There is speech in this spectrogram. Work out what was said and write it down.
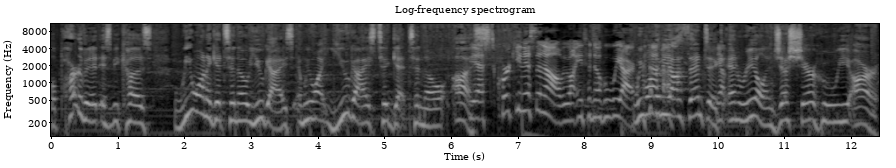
Well, part of it is because we want to get to know you guys and we want you guys to get to know us. Yes, quirkiness and all. We want you to know who we are. We want to be authentic Yep. and real and just share who we are.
